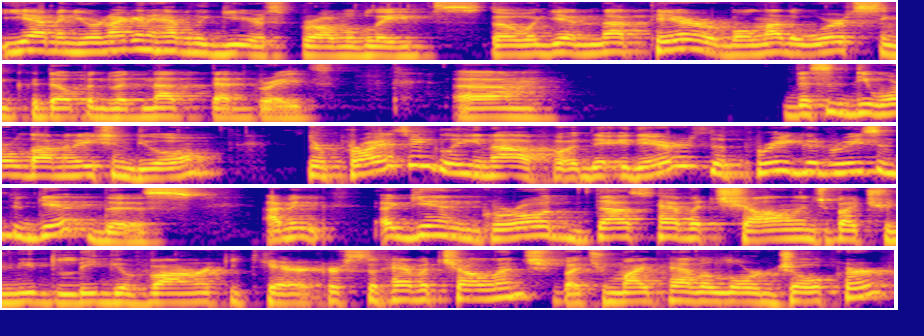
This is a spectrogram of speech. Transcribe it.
Yeah, I mean, you're not gonna have the gears, probably. So again, not terrible, not the worst thing could open, but not that great. Um, this is the World Domination Duo. Surprisingly enough, there's a pretty good reason to get this. I mean, again, Grodd does have a challenge, but you need League of Anarchy characters to have a challenge. But you might have a Lord Joker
